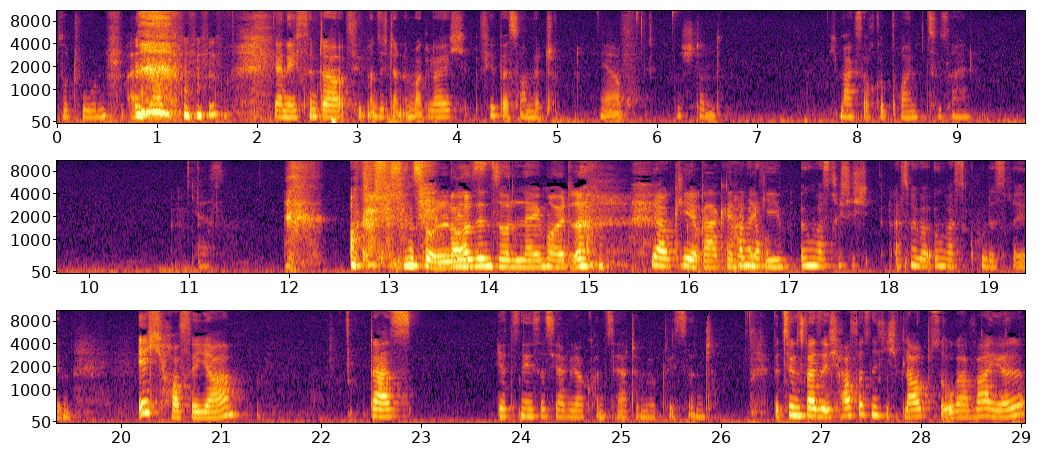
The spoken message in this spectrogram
so tun. Als ob. Ja, nee, ich finde, da fühlt man sich dann immer gleich viel besser mit. ja, das stimmt. Ich mag es auch gebräunt zu sein. Yes. Oh Gott, wir sind so Wir lost. sind so lame heute. Ja, okay. Noch gar keine Haben wir noch Energie. irgendwas richtig. Lass mal über irgendwas Cooles reden. Ich hoffe ja, dass jetzt nächstes Jahr wieder Konzerte möglich sind. Beziehungsweise ich hoffe es nicht, ich glaube sogar, weil,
